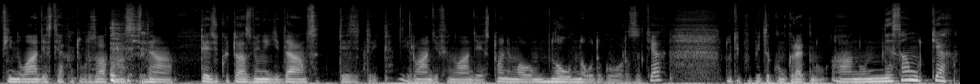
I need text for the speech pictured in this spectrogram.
Финландия с тяхната образователна система. Тези, които аз винаги давам, са тези трите. Ирландия, Финландия, Естония. Мога много, много да говоря за тях, но ти попита конкретно. А, но не само тях.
